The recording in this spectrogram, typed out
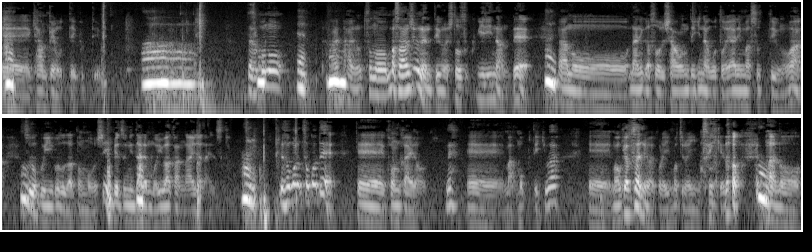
えー、キャンペーンを打っていくっていう。あだからこの、はいはい、その、まあ、3周年っていうのは一つ区切りなんで、はい、あのー、何かそういう謝恩的なことをやりますっていうのは、すごくいいことだと思うし、別に誰も違和感ないじゃないですか。はい、でそこそこで、えー、今回のね、えーまあ、目的は、えーまあ、お客さんにはこれもちろん言いませんけど、あの、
